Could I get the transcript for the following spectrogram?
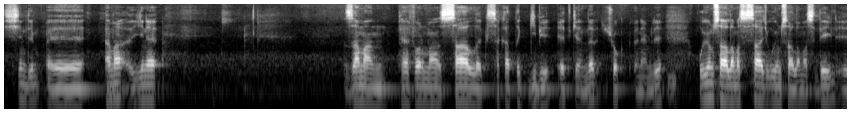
Şimdi eee, ama yine zaman, performans, sağlık, sakatlık gibi etkenler çok önemli. Uyum sağlaması sadece uyum sağlaması değil. Eee,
